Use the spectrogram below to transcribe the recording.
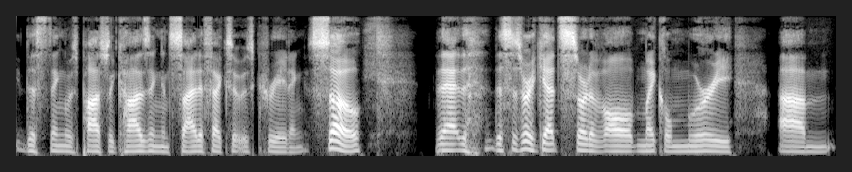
this thing was possibly causing and side effects it was creating. So that this is where it gets sort of all Michael Murray. Um,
